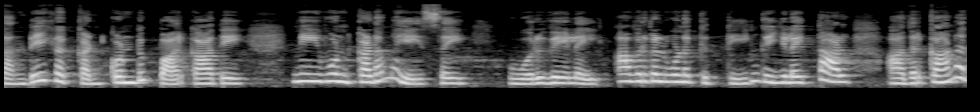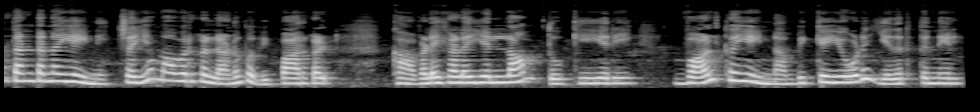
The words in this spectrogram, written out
சந்தேக கண் கொண்டு பார்க்காதே. நீ உன் கடமையை செய். ஒருவேளை அவர்கள் உனக்கு தீங்கு இழைத்தால் அதற்கான தண்டனையை நிச்சயம் அவர்கள் அனுபவிப்பார்கள். கவலைகளையெல்லாம் தூக்கி எறி வாழ்க்கையை நம்பிக்கையோடு எதிர்த்து நில்.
